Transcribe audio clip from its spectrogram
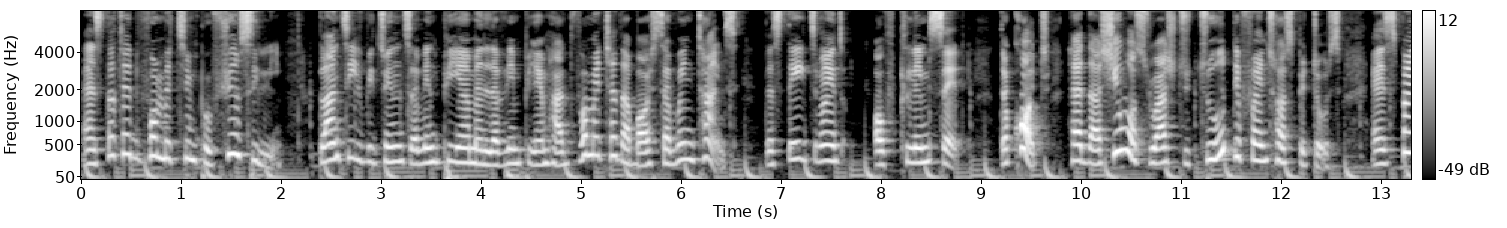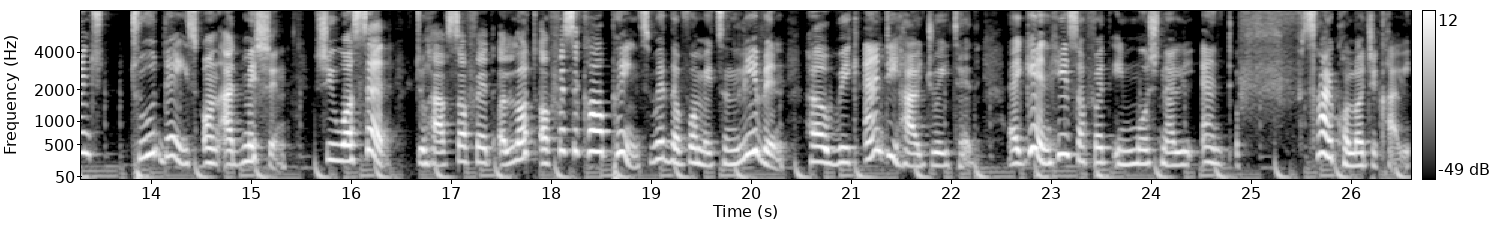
and started vomiting profusely. Plaintiff between 7 p.m. and 11 p.m. had vomited about seven times. The statement of claim said the court heard that she was rushed to two different hospitals and spent two days on admission. She was said to have suffered a lot of physical pains with the vomiting, leaving her weak and dehydrated. Again, he suffered emotionally and psychologically.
